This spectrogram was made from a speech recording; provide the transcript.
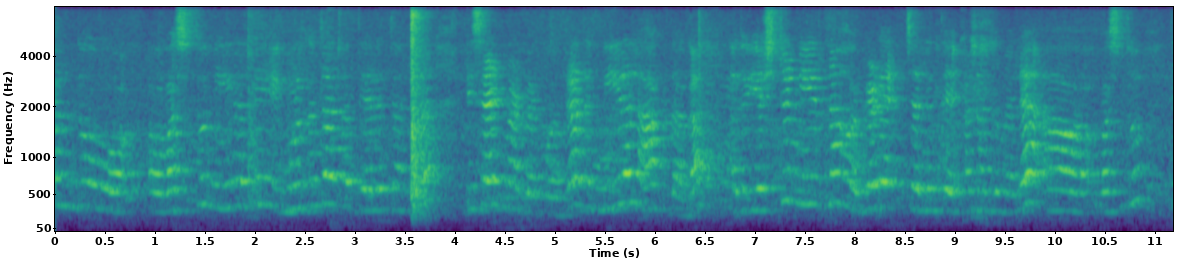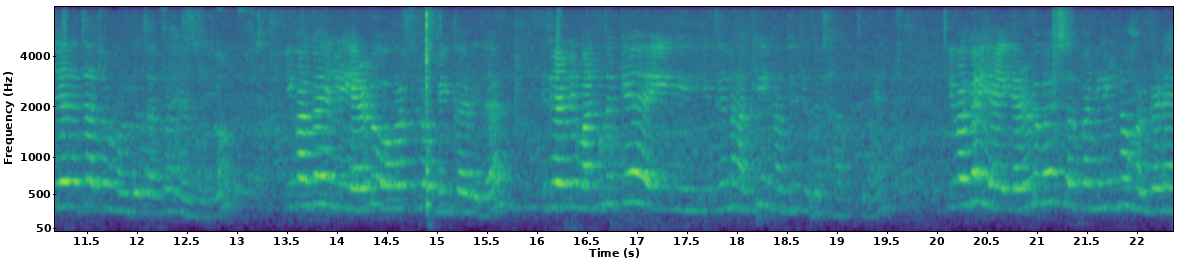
ಒಂದು ವಸ್ತು ನೀರಲ್ಲಿ ಮುಳುಗುತ್ತಾ ಅಥವಾ ತೇಲುತ್ತಾ ಅಂತ ಡಿಸೈಡ್ ಮಾಡಬೇಕು ಅಂದರೆ ಅದು ನೀರಲ್ಲಿ ಹಾಕಿದಾಗ ಅದು ಎಷ್ಟು ನೀರನ್ನ ಹೊರಗಡೆ ಚೆಲ್ಲುತ್ತೆ ಅನ್ನೋದ್ರ ಮೇಲೆ ಆ ವಸ್ತು ತೇರುತ್ತೆ ಅಥವಾ ಮುಳುಗುತ್ತೆ ಅಂತ ಹೇಳ್ಬೋದು. ಇವಾಗ ಇಲ್ಲಿ ಎರಡು ಓವರ್ಫ್ಲೋ ಬೀಕರ್ ಇದೆ. ಇದರಲ್ಲಿ ಒಂದಕ್ಕೆ ಈ ಇದನ್ನ ಹಾಕಿ ಇನ್ನೊಂದಕ್ಕೆ ಇದನ್ನ ಹಾಕ್ತೀನಿ. ಇವಾಗ ಎರಡು ಎರಡುವೇ ಸ್ವಲ್ಪ ನೀರನ್ನ ಹೊರಗಡೆ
